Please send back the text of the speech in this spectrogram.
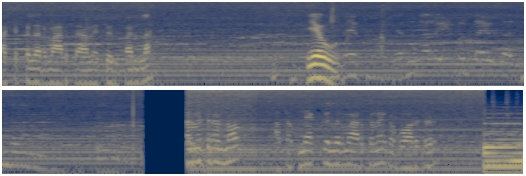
असे कलर मारतोय आम्ही पिंपनला येऊ. कलर मारतो नाही का बॉर्डर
